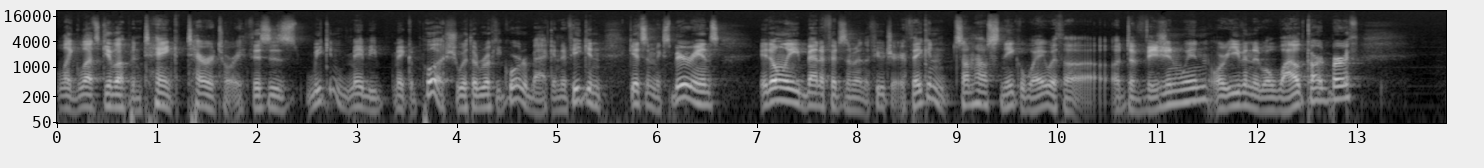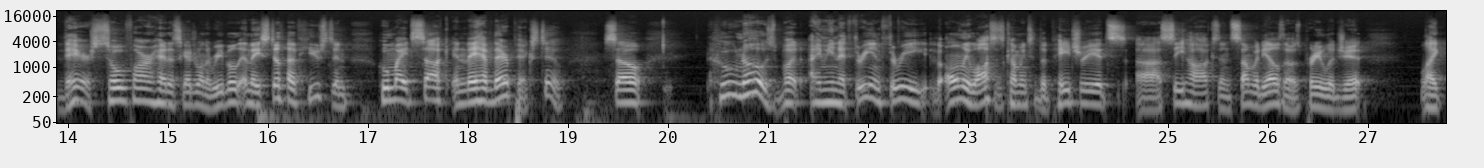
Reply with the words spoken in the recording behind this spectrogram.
like let's give up and tank territory. This is we can maybe make a push with a rookie quarterback, and if he can get some experience, it only benefits them in the future. If they can somehow sneak away with a, a division win or even a wild card berth, they are so far ahead of schedule on the rebuild, and they still have Houston, who might suck, and they have their picks too. So who knows? But I mean, at three and three, the only losses coming to the Patriots, uh, Seahawks, and somebody else that was pretty legit. Like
